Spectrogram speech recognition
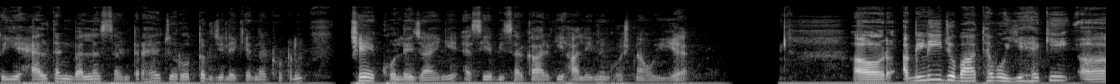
तो ये हेल्थ एंड वेलनेस सेंटर है जो रोहतक ज़िले के अंदर टोटल छः खोले जाएँगे ऐसी अभी सरकार की हाल ही में घोषणा हुई है। और अगली जो बात है वो ये है कि आ,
